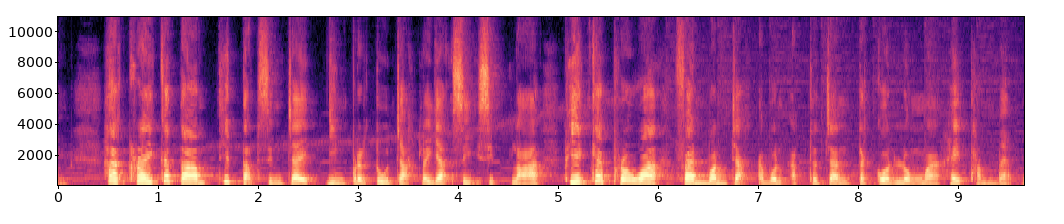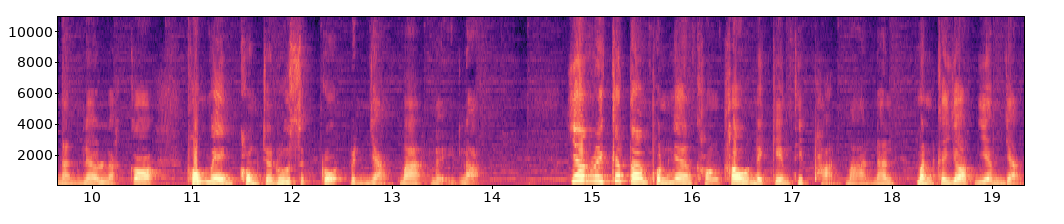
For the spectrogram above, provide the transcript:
ม หากใครก็ตามที่ตัดสินใจยิงประตูจากระยะ 40 หลา เพียงแค่เพราะว่าแฟนบอลจากอบนอัธจันทร์ตะโกนลงมาให้ทำแบบนั้นแล้วล่ะก็ ผมเองคงจะรู้สึกโกรธเป็นอย่างมากเลยล่ะ อย่างไรก็ตามผลงานของเขาในเกมที่ผ่านมานั้น มันก็ยอดเยี่ยมอย่าง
